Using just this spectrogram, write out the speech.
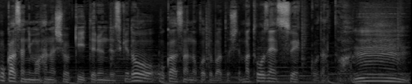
お母さんにも話を聞いてるんですけどお母さんの言葉として、まあ、当然末っ子だと。うん。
